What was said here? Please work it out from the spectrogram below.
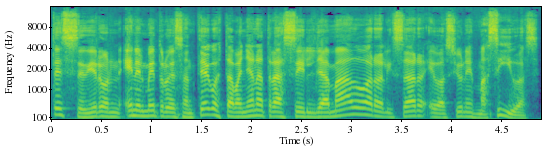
se dieron en el metro de Santiago esta mañana tras el llamado a realizar evasiones masivas.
